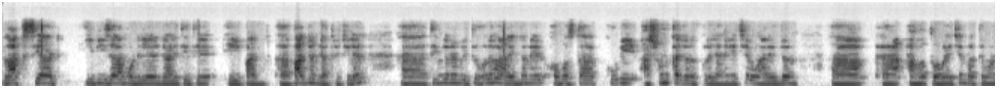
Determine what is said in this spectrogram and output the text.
ব্ল্যাক সিয়ার্ড ইবিজা মডেলের গাড়িটিতে এই পাঁচ পাঁচজন যাত্রী ছিলেন। তিনজনের মৃত্যু হলেও আরেকজনের অবস্থা খুবই আশঙ্কাজনক বলে জানা গেছে এবং আরেকজন আহ, আহ, আহত হয়েছেন বা তেমন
